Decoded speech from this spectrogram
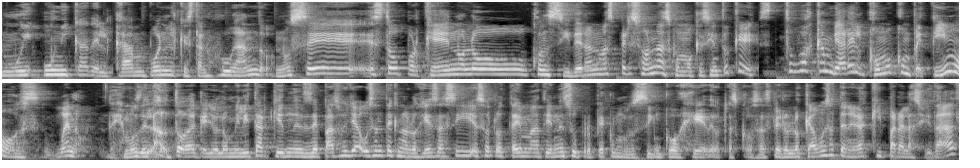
muy única del campo en el que están jugando. No sé esto por qué no lo consideran más personas, como que siento que esto va a cambiar el cómo competimos. Bueno, dejemos de lado todo aquello lo militar, quienes de paso ya usan tecnologías así es otro tema, tienen su propia como 5G de otras cosas, pero lo que vamos a tener aquí para la ciudad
